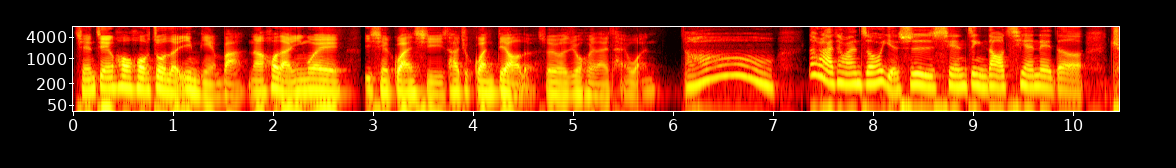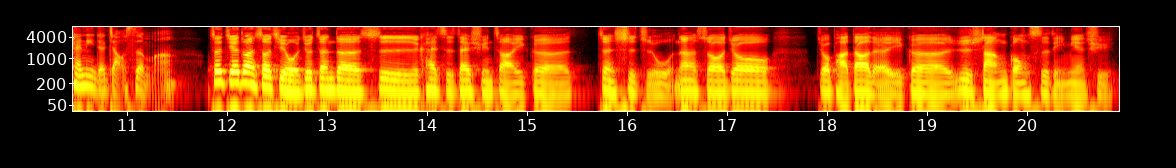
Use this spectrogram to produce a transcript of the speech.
前前后后做了一年吧，那后来因为一些关系，他就关掉了，所以我就回来台湾。哦，那回来台湾之后，也是先进到企业内的 training 的角色吗？这阶段时候，其实我就真的是开始在寻找一个正式职务，那时候就就跑到了一个日商公司里面去。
